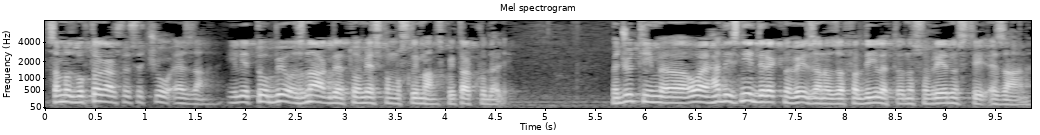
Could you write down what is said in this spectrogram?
Samo zbog toga što se čuo ezan. Ili je to bio znak da je to mjesto muslimansko i tako dalje. Međutim, e, ovaj hadis nije direktno vezano za fadilet, odnosno vrijednosti ezana.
